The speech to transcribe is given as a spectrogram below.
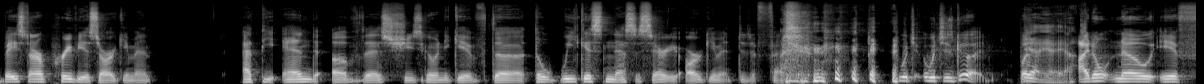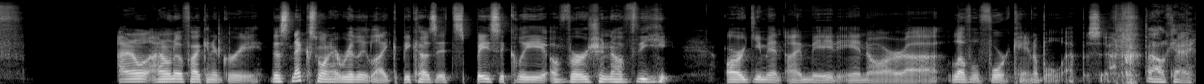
based on our previous argument, at the end of this, she's going to give the the weakest necessary argument to defend, which which is good. But yeah, yeah, yeah. I don't know if I don't I don't know if I can agree. This next one I really like because it's basically a version of the argument I made in our uh, level four cannibal episode. okay.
